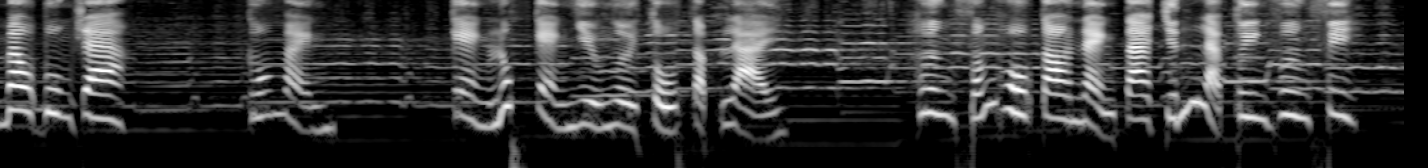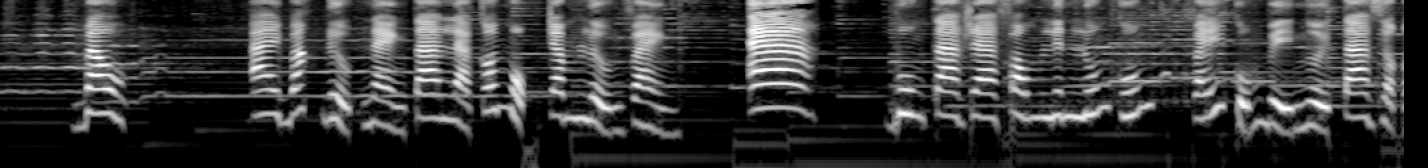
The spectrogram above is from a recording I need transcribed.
Mau buông ra. Cứu mạng. Càng lúc càng nhiều người tụ tập lại. Hương phấn hô to nàng ta chính là tuyên vương phi. Bao, Ai bắt được nàng ta là có 100 lượng vàng. A, Buông ta ra phong linh luống cuốn. Váy cũng bị người ta giật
